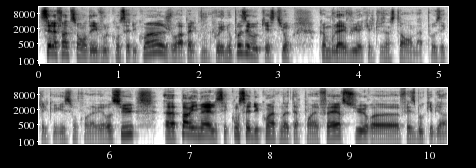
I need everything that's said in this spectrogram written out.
C'est la fin de ce rendez-vous, le Conseil du coin. Je vous rappelle que vous pouvez nous poser vos questions. Comme vous l'avez vu il y a quelques instants, on a posé quelques questions qu'on avait reçues. Euh, par email, c'est conseilducoin.notaire.fr. Sur euh, Facebook, eh bien,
